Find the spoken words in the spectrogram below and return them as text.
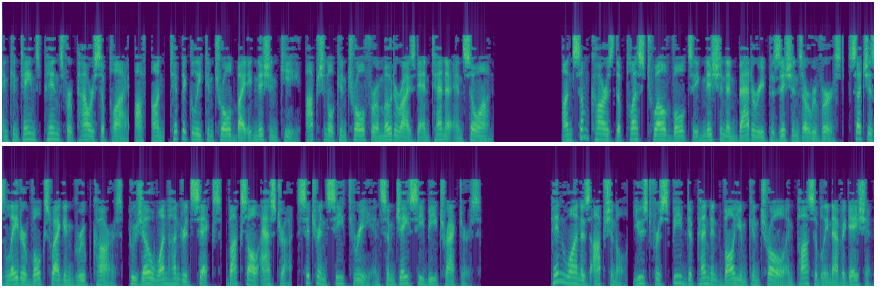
and contains pins for power supply, off, on typically controlled by ignition key, optional control for a motorized antenna and so on. On some cars the plus 12 volts ignition and battery positions are reversed, such as later Volkswagen Group cars, Peugeot 106, Vauxhall Astra, Citroën C3 and some JCB tractors. Pin 1 is optional, used for speed-dependent volume control and possibly navigation.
